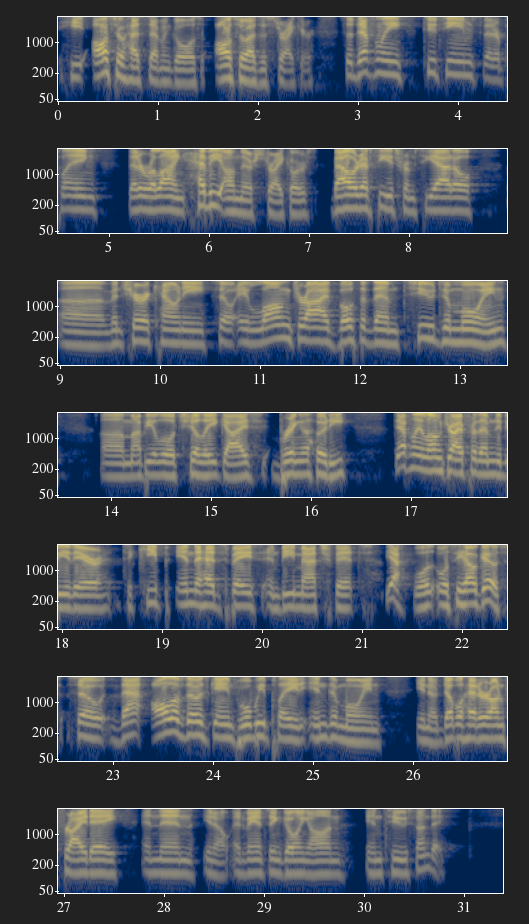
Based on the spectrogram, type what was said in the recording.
He also has seven goals, also as a striker. So definitely two teams that are playing that are relying heavy on their strikers. Ballard FC is from Seattle, uh, Ventura County. So a long drive, both of them to Des Moines. Um, might be a little chilly, guys. Bring a hoodie. Definitely a long drive for them to be there to keep in the headspace and be match fit. Yeah, we'll we'll see how it goes. So that all of those games will be played in Des Moines. You know, doubleheader on Friday, and then you know advancing going on into Sunday.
